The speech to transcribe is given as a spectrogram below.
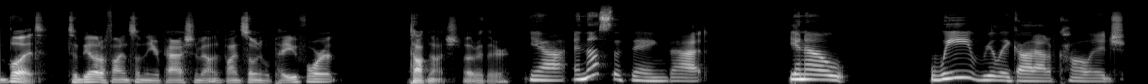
But to be able to find something you're passionate about and find someone who will pay you for it, top notch, right there. Yeah. And that's the thing that, you know, we really got out of college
